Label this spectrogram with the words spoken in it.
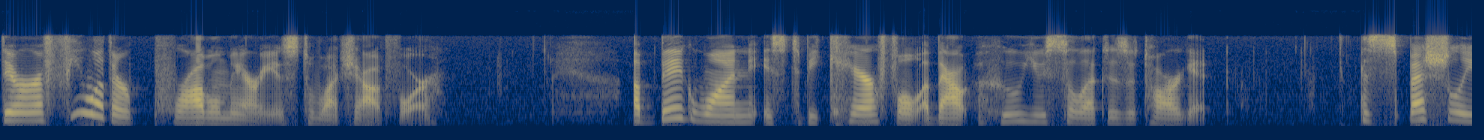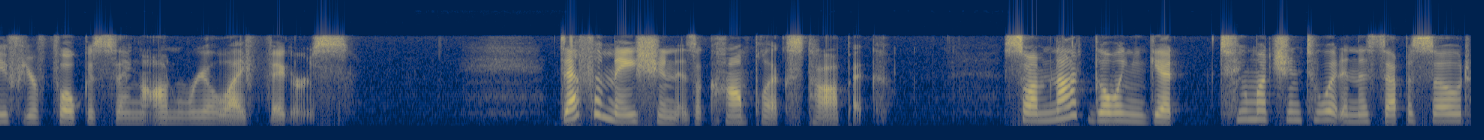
There are a few other problem areas to watch out for. A big one is to be careful about who you select as a target especially if you're focusing on real life figures. Defamation is a complex topic, so I'm not going to get too much into it in this episode,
